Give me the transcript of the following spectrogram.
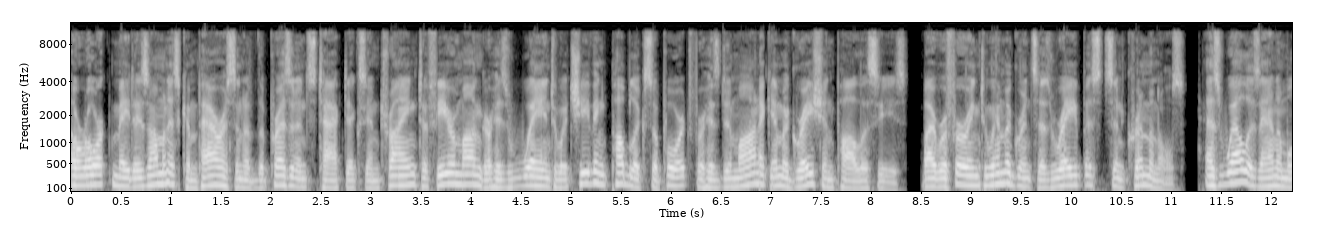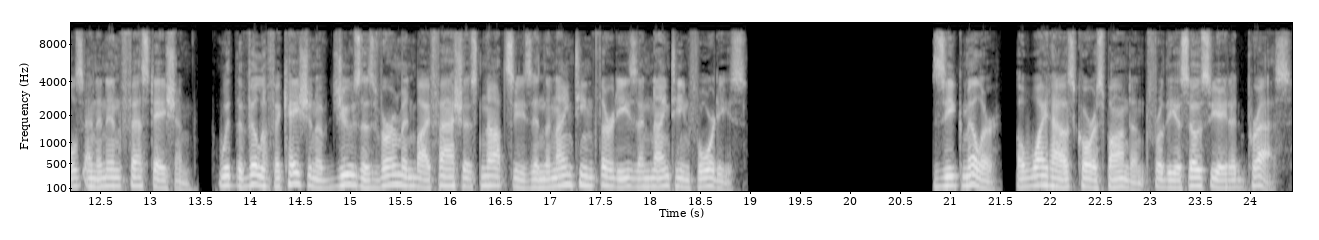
O'Rourke made his ominous comparison of the president's tactics in trying to fearmonger his way into achieving public support for his demonic immigration policies by referring to immigrants as rapists and criminals, as well as animals and an infestation, with the vilification of Jews as vermin by fascist Nazis in the 1930s and 1940s. Zeke Miller, a White House correspondent for the Associated Press,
